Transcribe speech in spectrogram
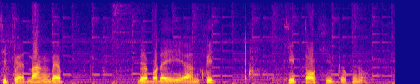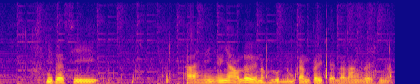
สิบแปดลังแบบแบบบไดอันปิด คลิปต่อคลิปแล้วพี่น้องมีแต่สีถ่ายให้ยาวๆเลยเนาะหลุนน้ำกันไปแต่ละลังเลยพี่น้อง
